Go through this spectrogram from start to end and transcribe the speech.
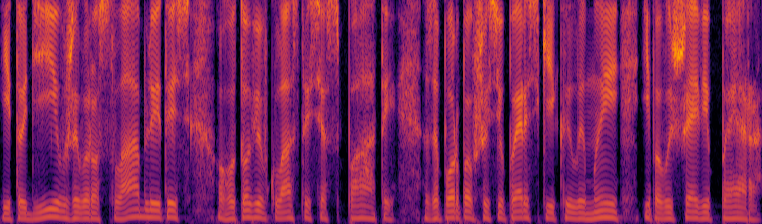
і тоді вже ви розслаблюєтесь, готові вкластися спати, запорпавшись у перські килими і повишеві пера,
